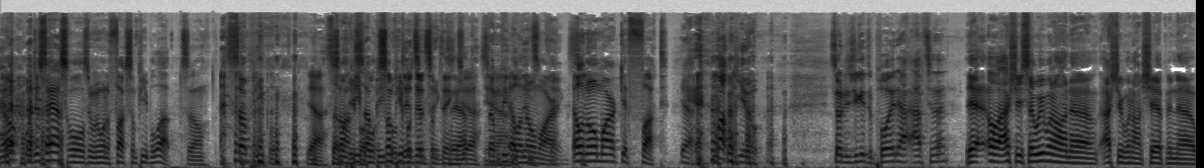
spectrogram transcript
nope, we're just assholes and we want to fuck some people up. So, some people. yeah, Some some, people. people, some people did some things. Yeah. Yeah, Some Yeah. people Ilhan Omar, things. Ilhan Omar, get fucked. Yeah, fuck you. So did you get deployed after that? Yeah. Oh, actually, so we went on. Uh, actually, went on ship and uh,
